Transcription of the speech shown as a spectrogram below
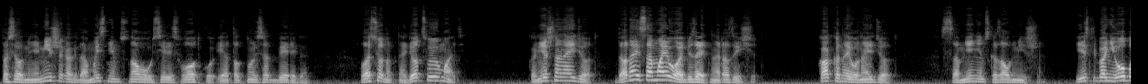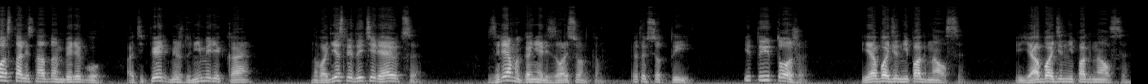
спросил меня Миша, когда мы с ним снова уселись в лодку и оттолкнулись от берега. «Лосенок найдет свою мать?» «Конечно найдет. Да она и сама его обязательно разыщет». «Как она его найдет?» – с сомнением сказал Миша. «Если бы они оба остались на одном берегу, а теперь между ними река». На воде следы теряются. Зря мы гонялись за лосенком. Это все ты. И ты тоже. Я бы один не погнался. И я бы один не погнался.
